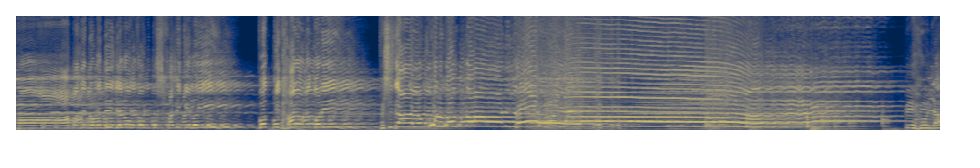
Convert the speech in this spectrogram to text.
হ্যাঁ, আমাদের ননদিনী যেন স্বামীকে লই বক্তি ধারণ করি। ভেসে যায় অকুল গঙ্গার বেহুলা।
